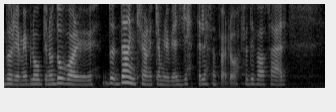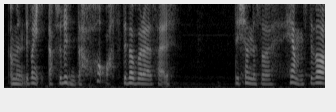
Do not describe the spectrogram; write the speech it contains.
började med bloggen och då var det ju, då, den krönikan blev jag jätteledsen för då. För det var så här, ja men det var absolut inte hat. Det var bara så här det kändes så hemskt. Det var,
